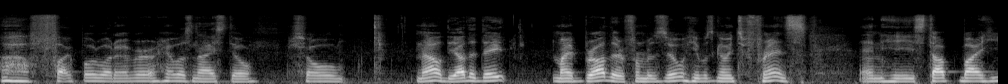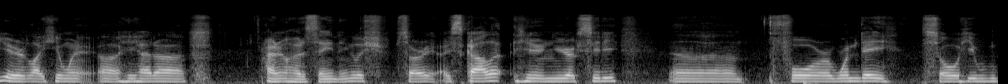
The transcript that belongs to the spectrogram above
Oh, fuck, but whatever. It was nice though. So, now the other day, my brother from Brazil, he was going to France, and he stopped by here. Like he went, uh, he had a, I don't know how to say in English. Sorry, a scala here in New York City, uh, for one day. So he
